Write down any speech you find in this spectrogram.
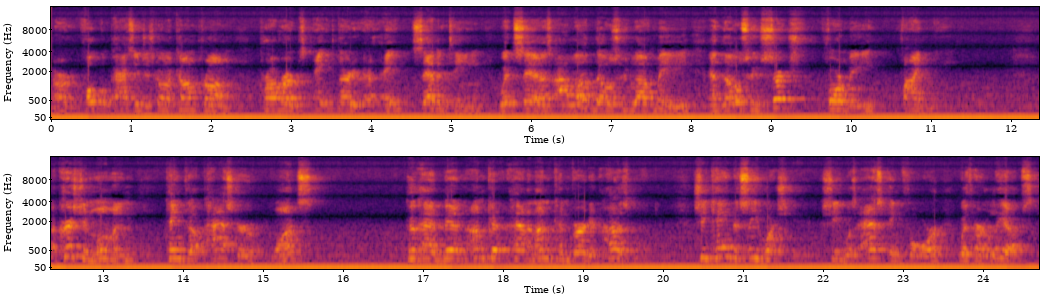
Our focal passage is going to come from Proverbs 8, 30, uh, 8 17, which says, I love those who love me, and those who search for me find me. A Christian woman came to a pastor once who had been had an unconverted husband. She came to see what she, she was asking for with her lips,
